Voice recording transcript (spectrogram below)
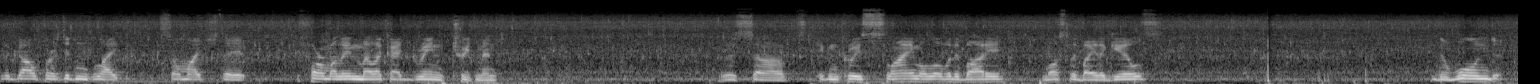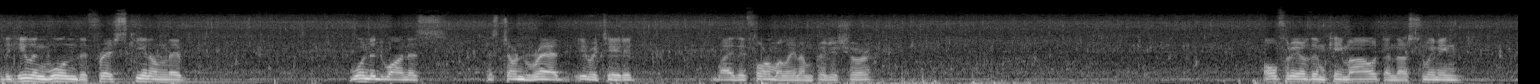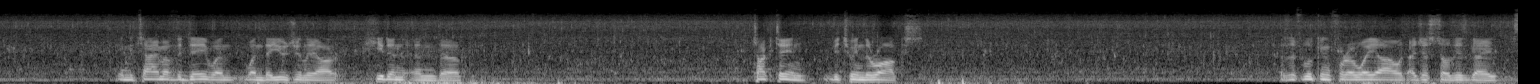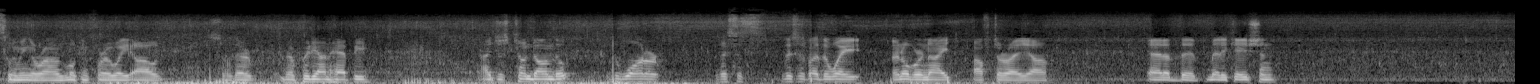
the gulpers didn't like so much the formalin malachite green treatment. This uh, increased slime all over the body, mostly by the gills. The wound, the healing wound, the fresh skin on the wounded one is, has turned red, irritated by the formalin, I'm pretty sure. All three of them came out and are swimming in the time of the day when, when they usually are hidden and uh, tucked in between the rocks. As if looking for a way out. I just saw this guy swimming around looking for a way out. So they're they're pretty unhappy. I just turned on the, the water. This is this is by the way an overnight after I uh, added the medication.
